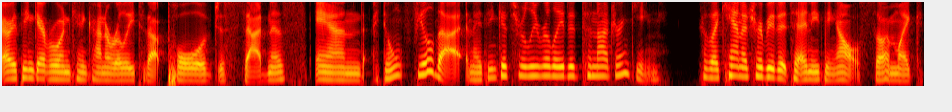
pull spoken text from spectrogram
I think everyone can kind of relate to that pull of just sadness. And I don't feel that. And I think it's really related to not drinking because I can't attribute it to anything else. So I'm like,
